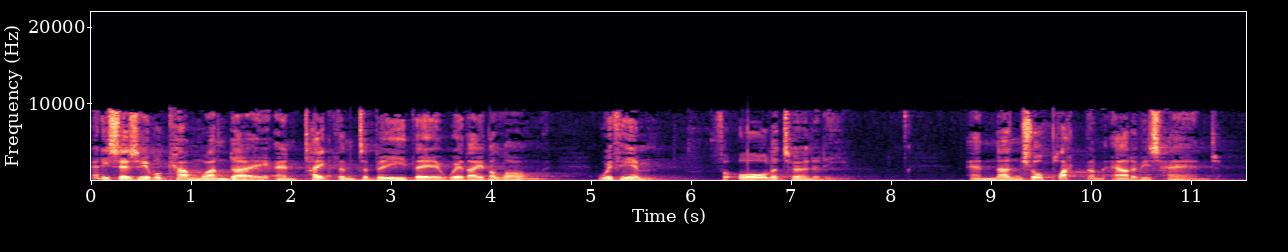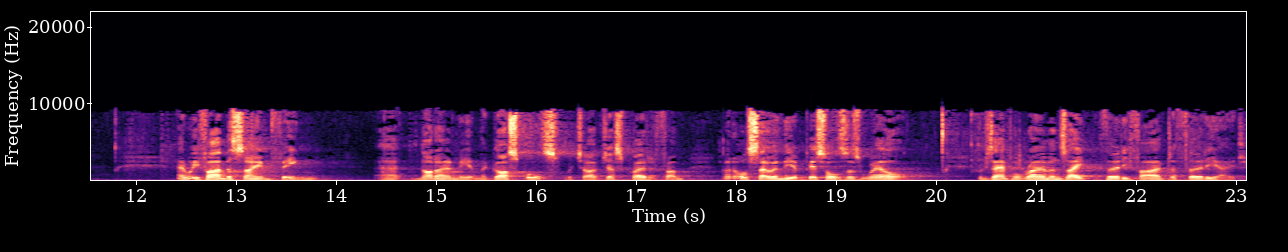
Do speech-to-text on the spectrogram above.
And he says he will come one day and take them to be there where they belong, with him for all eternity. And none shall pluck them out of his hand. And we find the same thing uh, not only in the Gospels, which I've just quoted from, but also in the epistles as well. For example, Romans 8 35 to 38.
